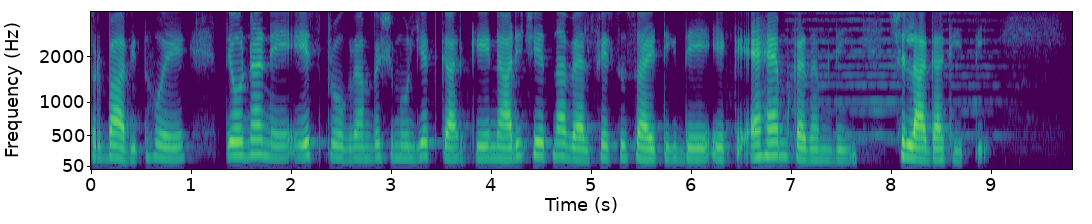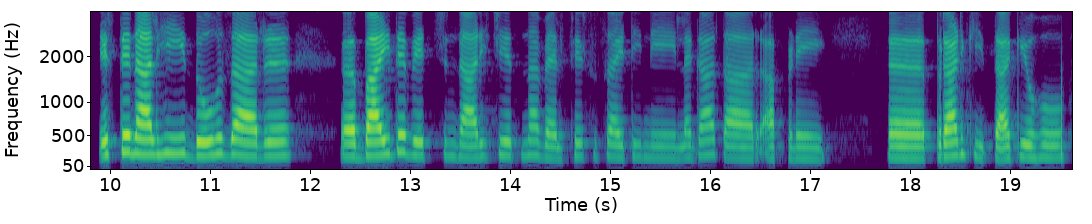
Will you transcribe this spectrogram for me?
ਪ੍ਰਭਾਵਿਤ ਹੋਏ ਤੇ ਉਹਨਾਂ ਨੇ ਇਸ ਪ੍ਰੋਗਰਾਮ ਵਿੱਚ ਸ਼ਮੂਲੀਅਤ ਕਰਕੇ ਨਾਰੀ ਚੇਤਨਾ ਵੈਲਫੇਅਰ ਸੁਸਾਇਟੀ ਦੇ ਇੱਕ ਅਹਿਮ ਕਦਮ ਦੀ ਸ਼ਲਾਘਾ ਕੀਤੀ। ਇਸ ਦੇ ਨਾਲ ਹੀ 2022 ਦੇ ਵਿੱਚ ਨਾਰੀ ਚੇਤਨਾ ਵੈਲਫੇਅਰ ਸੁਸਾਇਟੀ ਨੇ ਲਗਾਤਾਰ ਆਪਣੇ ਪ੍ਰਣ ਕੀਤਾ ਕਿ ਉਹ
